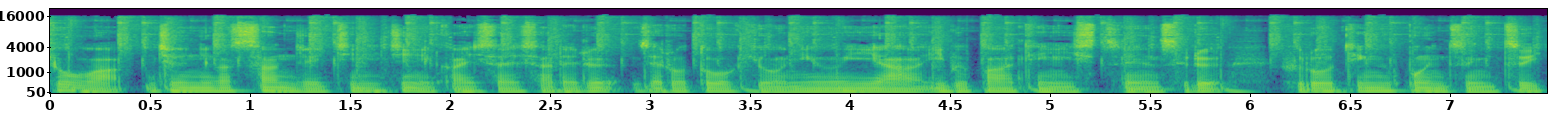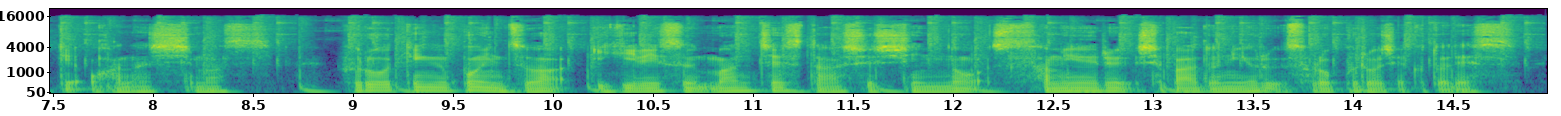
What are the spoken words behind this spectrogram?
今日は12月31日に開催されるゼロ東京ニューイヤーイブパーティーに出演するフローティングポイントについてお話しします。フローティングポイントはイギリス・マンチェスター出身のサミュエル・シェパードによるソロプロジェクトです。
